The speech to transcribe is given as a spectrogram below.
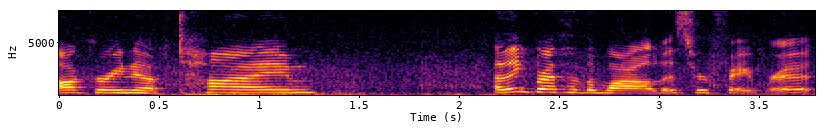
Ocarina of Time. I think Breath of the Wild is her favorite.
